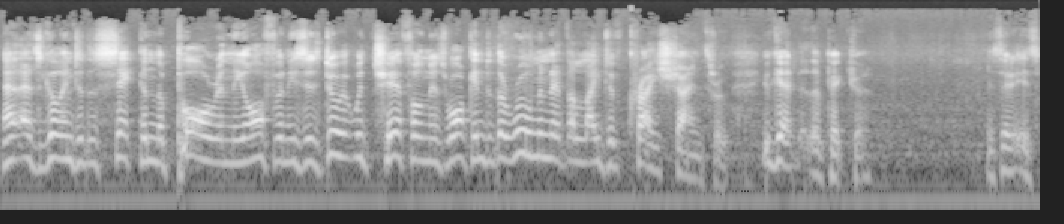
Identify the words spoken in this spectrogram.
That's going to the sick and the poor and the orphan. He says, do it with cheerfulness. Walk into the room and let the light of Christ shine through. You get the picture. It's, it's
